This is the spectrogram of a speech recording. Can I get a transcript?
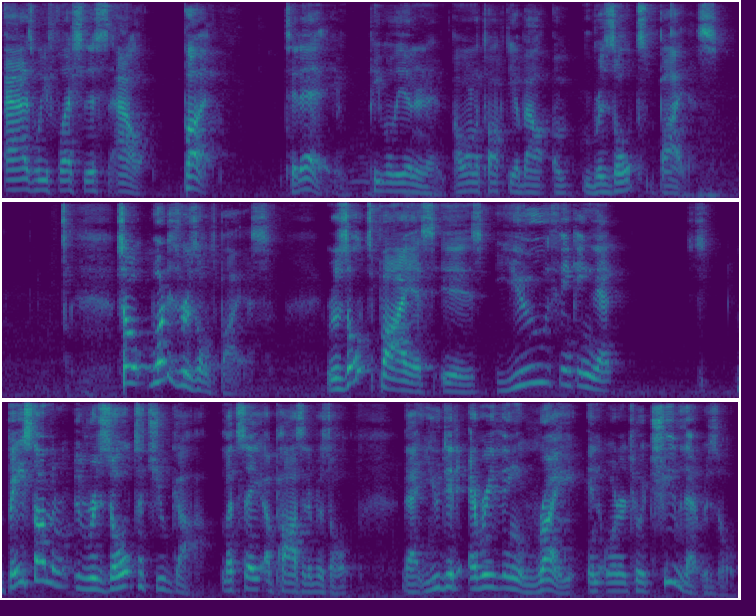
as we flesh this out. But today, people of the internet, I want to talk to you about a results bias. So, what is results bias? Results bias is you thinking that based on the result that you got, let's say a positive result, that you did everything right in order to achieve that result.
